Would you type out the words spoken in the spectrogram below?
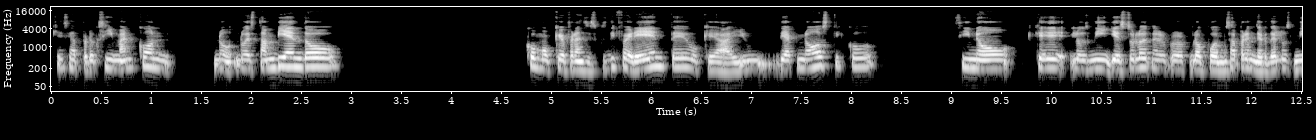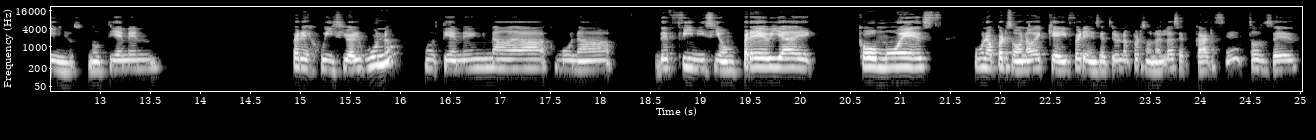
que se aproximan con, no, no están viendo como que Francisco es diferente o que hay un diagnóstico, sino que los niños, y esto lo, lo, podemos aprender de los niños, no tienen prejuicio alguno, no tienen nada como una definición previa de cómo es una persona o de qué diferencia tiene una persona al acercarse. Entonces,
